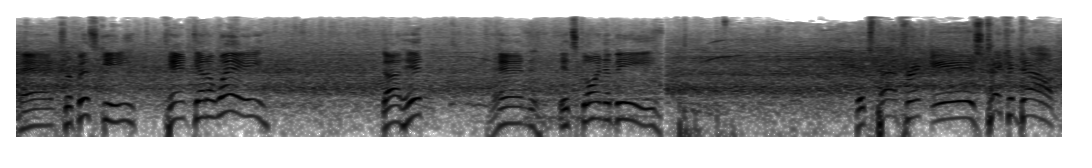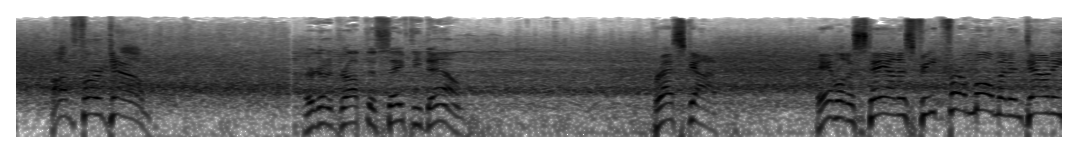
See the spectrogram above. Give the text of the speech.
And Trubisky can't get away. Got hit. And it's going to be. Fitzpatrick is taken down on third down. They're going to drop this safety down. Prescott able to stay on his feet for a moment, and down he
